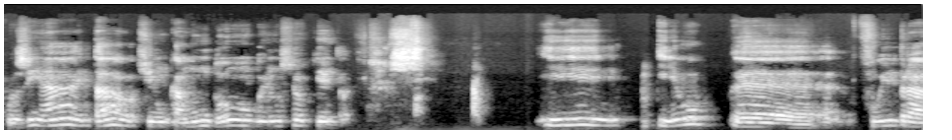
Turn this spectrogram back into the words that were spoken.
cozinhar e tal, tinha um camundongo e não sei o que. Então. E, e eu é, fui para.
